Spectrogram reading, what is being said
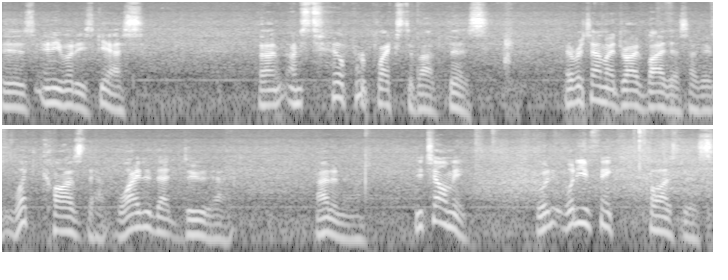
is anybody's guess. But I'm, I'm still perplexed about this. Every time I drive by this, I think, what caused that? Why did that do that? I don't know. You tell me. What, what do you think caused this?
